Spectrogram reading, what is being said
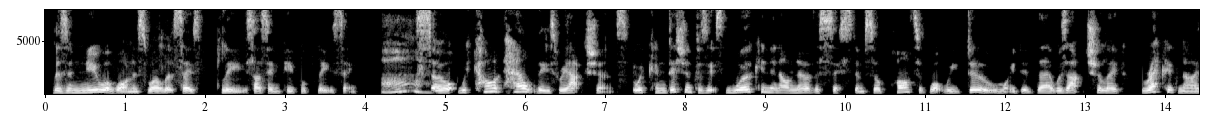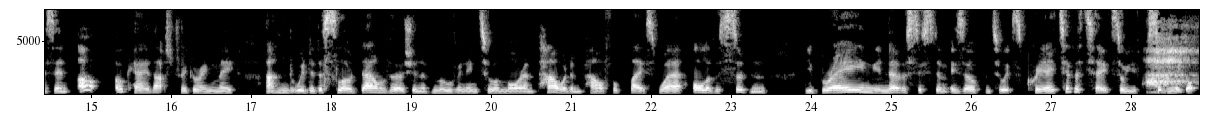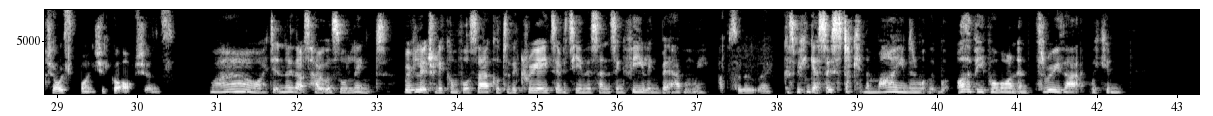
There's a newer one as well that says please, as in people pleasing. Ah. So we can't help these reactions. We're conditioned because it's working in our nervous system. So part of what we do, and what you did there, was actually recognizing, oh, okay, that's triggering me. And we did a slowed down version of moving into a more empowered and powerful place where all of a sudden your brain, your nervous system is open to its creativity. So you've ah. suddenly got choice points, you've got options. Wow, I didn't know that's how it was all linked we've literally come full circle to the creativity and the sensing feeling bit, haven't we? Absolutely. Because we can get so stuck in the mind and what, what, other people want, and through that we can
